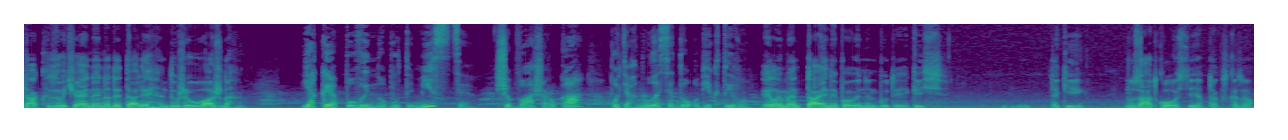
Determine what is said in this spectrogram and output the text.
Так, звичайно, і на деталі, дуже уважно. Яке повинно бути місце, щоб ваша рука потягнулася до об'єктиву? Елемент тайни повинен бути якийсь такий, ну, загадковості, я б так сказав.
